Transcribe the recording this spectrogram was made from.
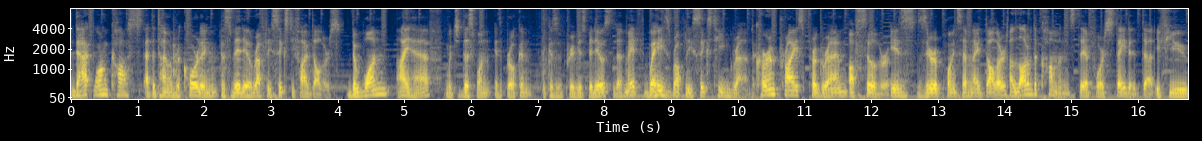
That one costs at the time of recording this video roughly $65. The one I have have, which this one is broken because of previous videos that I've made, weighs roughly 16 grams. The current price per gram of silver is $0.78. A lot of the comments therefore stated that if you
